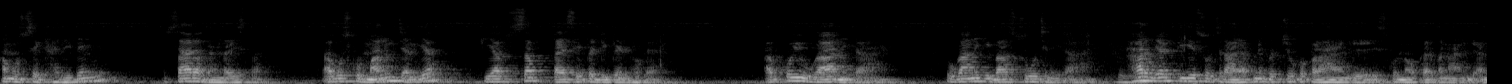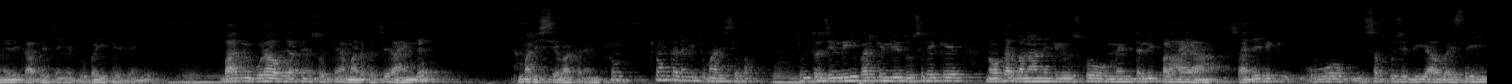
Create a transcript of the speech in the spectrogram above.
हम उससे खरीदेंगे सारा धंधा इस पर। अब उसको मालूम चल गया कि अब सब पैसे पर डिपेंड हो गया। अब कोई उगा नहीं रहा है। उगाने की बात सोच नहीं रहा है। हर व्यक्ति ये सोच रहा है अपने बच्चों को पढ़ाएँगे इसको नौकर बनाएँगे अमेरिका भेजेंगे दुबई भेजेंगे। बाद में बूढ़ा हो जाते हैं सोचते हैं हमारे बच्चे आएँगे हमारी सेवा करेंगे। क्यों क्यों करेंगे तुम्हारी सेवा? तुम तो ज़िंदगी भर के लिए दूसरे के नौकर बनाने के लिए उसको मेंटली पढ़ाया शारीरिक वो सब कुछ दिया वैसे ही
